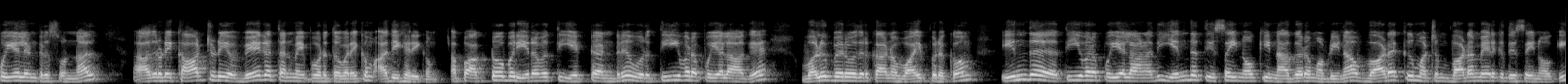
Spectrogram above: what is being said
புயல் என்று சொன்னால் அதனுடைய காற்றுடைய வேகத்தன்மை பொறுத்த வரைக்கும் அதிகரிக்கும். அப்போ அக்டோபர் இருபத்தி எட்டு அன்று ஒரு தீவிர புயலாக வலுப்பெறுவதற்கான வாய்ப்பு இருக்கும். இந்த தீவிர புயலானது எந்த திசை நோக்கி நகரும் அப்படின்னா வடக்கு மற்றும் வடமேற்கு திசை நோக்கி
